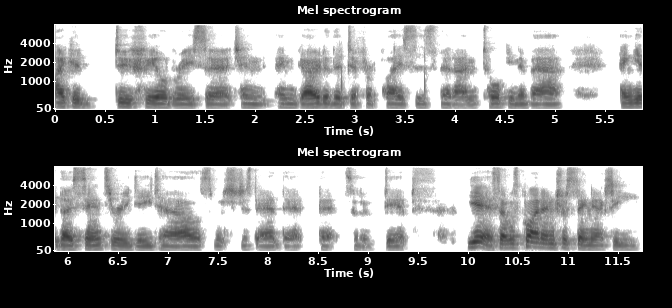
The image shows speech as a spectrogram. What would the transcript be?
I could do field research and, and go to the different places that I'm talking about and get those sensory details, which just add that that sort of depth. Yeah, so it was quite interesting actually.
